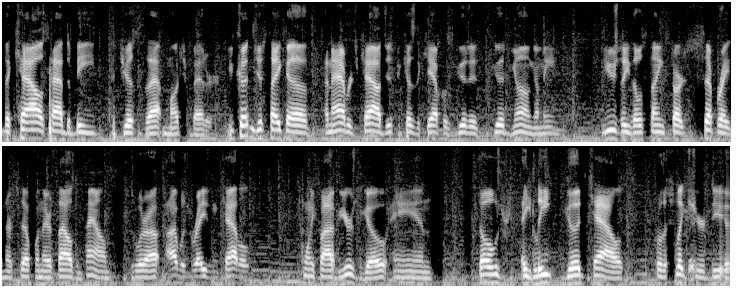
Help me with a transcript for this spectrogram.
the cows had to be just that much better. You couldn't just take a an average cow just because the calf was good at good young. I mean, usually those things start separating themselves when they're a thousand pounds. Where I, I was raising cattle 25 years ago, and those elite good cows for the slick deal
